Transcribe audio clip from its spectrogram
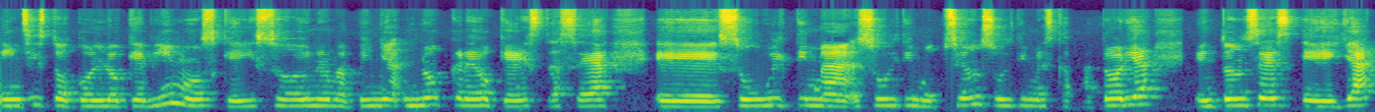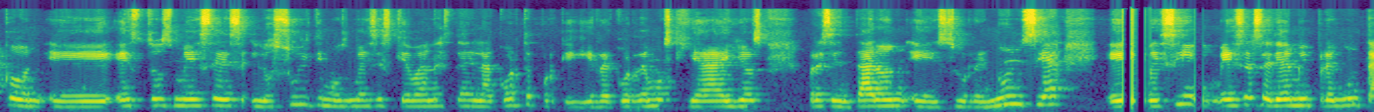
Insisto, con lo que vimos que hizo hoy Norma Piña, no creo que esta sea eh, su, última, su última opción, su última escapatoria. Entonces, ya con estos meses, los últimos meses que van a estar en la Corte, porque recordemos que ya ellos presentaron su renuncia, pues sí, esa sería mi pregunta,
